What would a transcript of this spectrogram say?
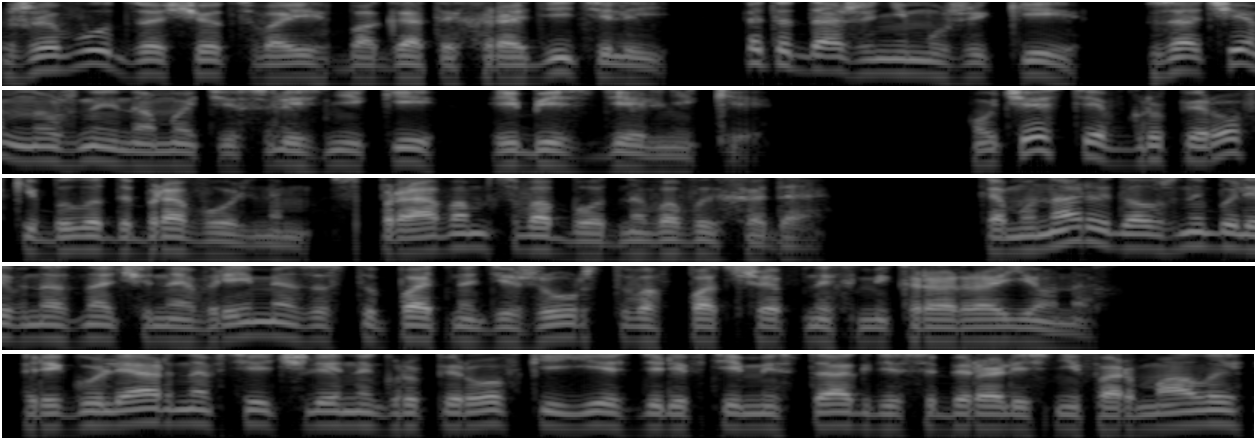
Живут за счет своих богатых родителей. Это даже не мужики. Зачем нужны нам эти слизняки и бездельники? Участие в группировке было добровольным, с правом свободного выхода. Коммунары должны были в назначенное время заступать на дежурство в подшефных микрорайонах. Регулярно все члены группировки ездили в те места, где собирались неформалы,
